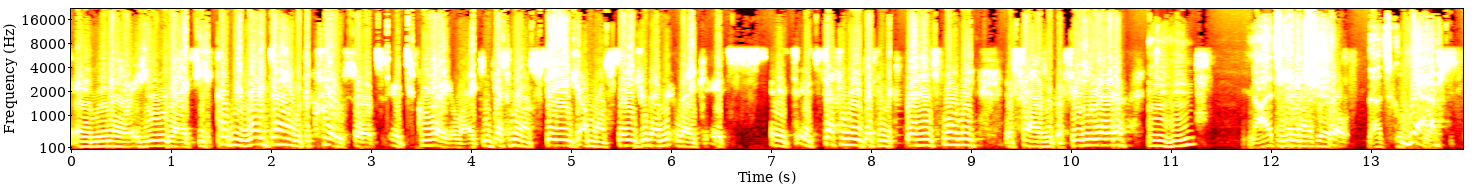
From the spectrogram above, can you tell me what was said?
and you know he like just put me right down with the crew. So it's it's great. Like he gets me on stage. I'm on stage with every. Like it's it's it's definitely a different experience for me as far as a graffiti writer. Mm-hmm. Nah, that's cool shit. so- that's cool. Yeah, shit.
